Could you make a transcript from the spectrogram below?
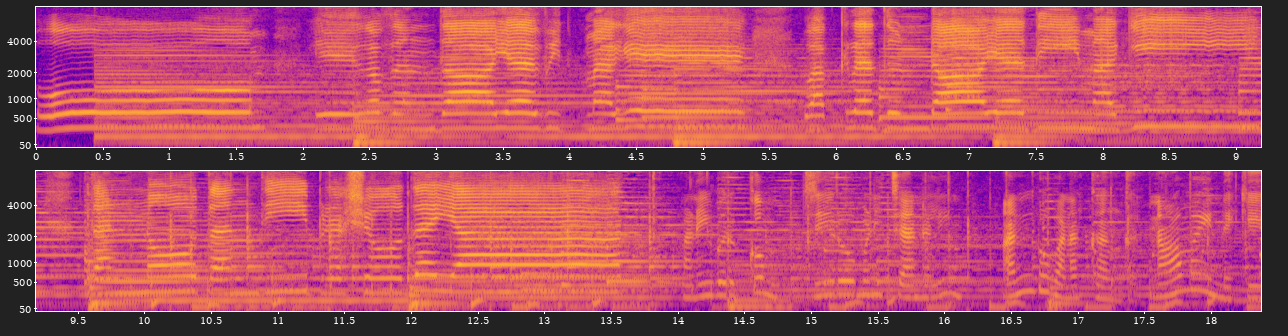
ஓம் ஏகவந்தாய வித்மகே வக்ரதுண்டாய தீமகி தன்னோ தந்தி பிரசோதயா அனைவருக்கும் ஜீரோ மணி சேனலின் அன்பு வணக்கங்கள். நாம இன்னைக்கு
